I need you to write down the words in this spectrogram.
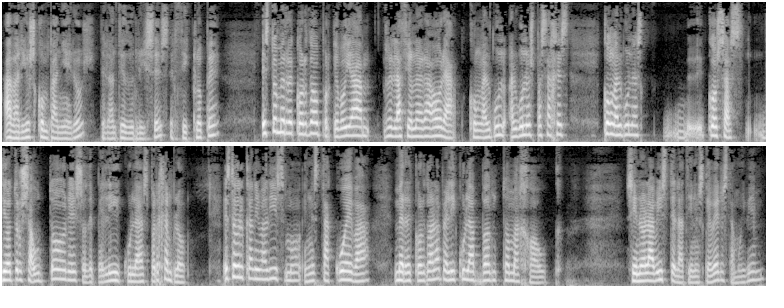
a varios compañeros, delante de Ulises, el cíclope. Esto me recordó porque voy a relacionar ahora con algún, algunos pasajes con algunas cosas de otros autores o de películas. Por ejemplo, esto del canibalismo en esta cueva me recordó a la película Bon Tomahawk. Si no la viste, la tienes que ver, está muy bien.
